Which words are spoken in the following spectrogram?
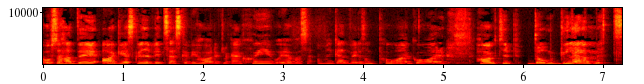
och så hade AG skrivit så här, ska vi ha det klockan sju? Och jag var så här, oh my god vad är det som pågår? Har typ de glömt?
